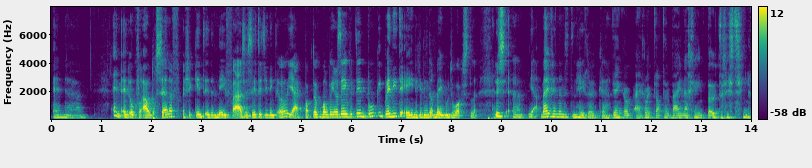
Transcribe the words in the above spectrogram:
En, eh, en, en ook voor ouders zelf, als je kind in de nee-fase zit, dat je denkt, oh ja, ik pak toch maar weer eens even dit boek. Ik ben niet de enige die ermee moet worstelen. Dus eh, ja, wij vinden het een heel leuk... Ik denk ook eigenlijk dat er bijna geen peuter is die,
